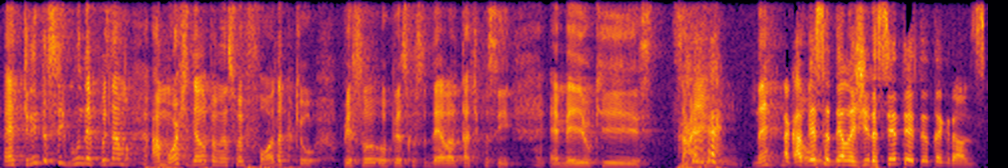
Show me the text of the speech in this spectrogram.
É, 30 segundos depois a, a morte dela, pelo menos, foi foda, porque o, o pescoço dela tá, tipo assim, é meio que sai, né? A cabeça Igual- dela gira 180 graus.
